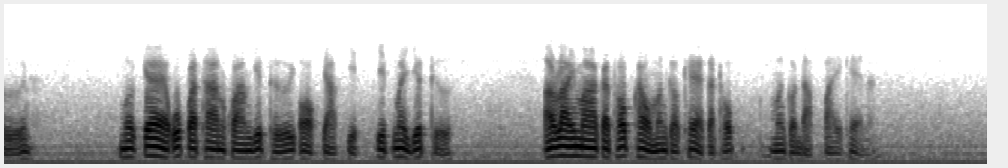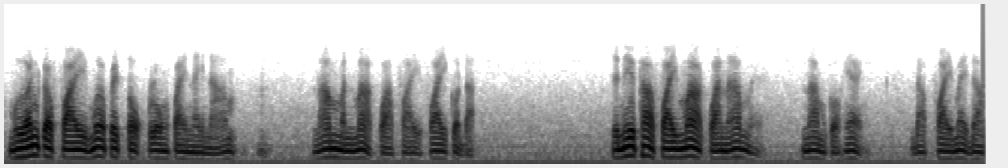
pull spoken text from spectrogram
ถือ เมื่อแก้อุปทานความยึดถือออกจากจิต จิตไม่ยึดถือ อะไรมากระทบเข้ามันก็แค่กระทบ มันก็ดับไปแค่นั้น เหมือนกับไฟเมื่อไปตกลงไปในน้ำน้ำมันมากกว่าไฟ ไฟก็ดับทีนี้ถ้าไฟมากกว่าน้ำน้ำก็แห้ง ดับไฟไม่ได้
